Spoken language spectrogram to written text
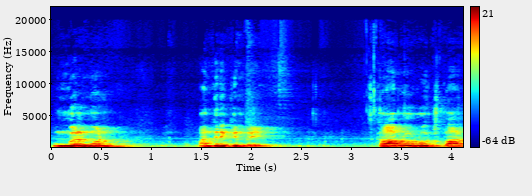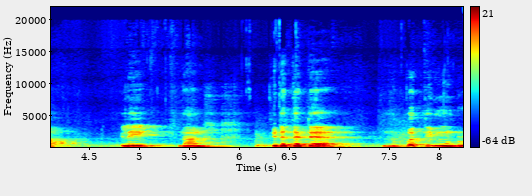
உங்கள் முன் வந்திருக்கின்றேன். ஸ்காப்ரோ ரோச் பார்க்கிலே நான் கிட்டத்தட்ட முப்பத்தி மூன்று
